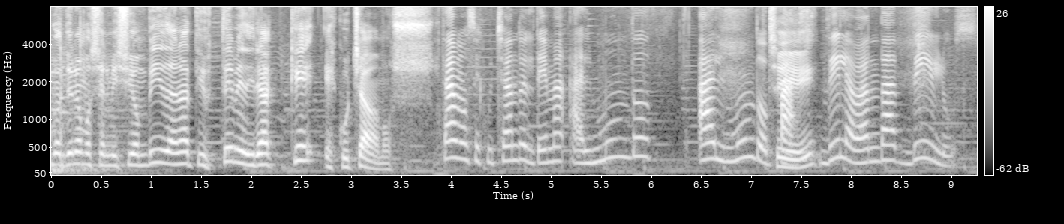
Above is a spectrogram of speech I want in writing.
Bien, continuamos en Misión Vida. Nati, usted me dirá qué escuchábamos. Estábamos escuchando el tema Al Mundo, al mundo Sí. Paz de la banda De Luz.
